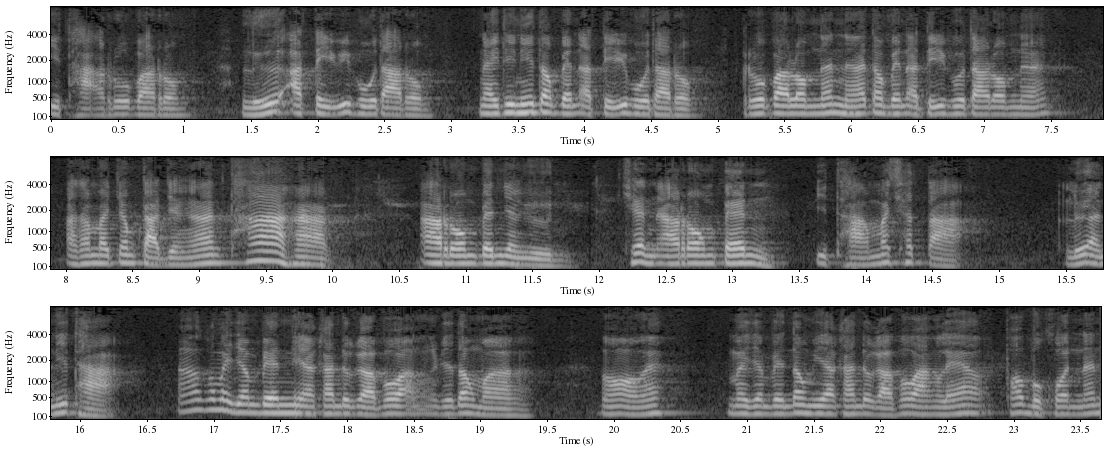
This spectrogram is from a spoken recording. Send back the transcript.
อิทารูปารมณ์ หรืออติวิภูตารมในที่นี้ต้องเป็นอติวิภูตารมรูปารมณ์นั้นนะต้องเป็นอติวิภูตารมนะอะทำไมจำกัดอย่างนั้น ถ้าหากอารมณ์เป็นอย่างอื่น เช่น อารมณ์เป็นอิทามัชตะ หรืออนิถาอ้าวก็ไม่จำเป็นเนี่ยอาคารตุกะพวังจะต้องมาอ๋อไหมไม่จำเป็นต้องมีอาคารตุกะพวังแล้ว เพราะบุคคลนั้น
